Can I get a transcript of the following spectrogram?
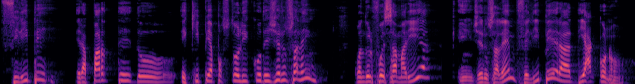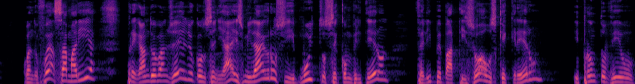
Filipe era parte do equipe apostólico de Jerusalém. Quando ele foi a Samaria, em Jerusalém, Felipe era diácono. Quando foi a Samaria, pregando o evangelho com sinais, milagros, e muitos se converteram, Felipe batizou aos que creram, e pronto veio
